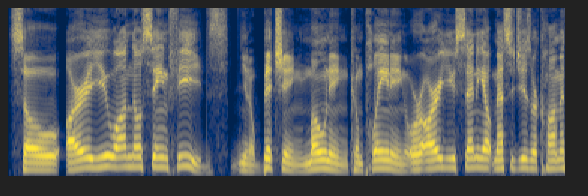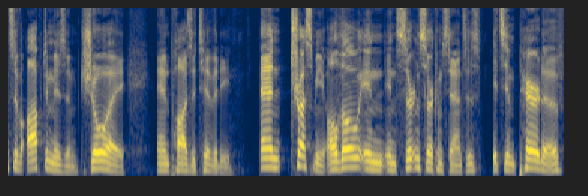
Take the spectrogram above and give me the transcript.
So, are you on those same feeds, you know, bitching, moaning, complaining, or are you sending out messages or comments of optimism, joy, and positivity? And trust me, although in, in certain circumstances it's imperative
